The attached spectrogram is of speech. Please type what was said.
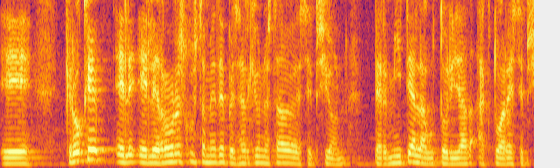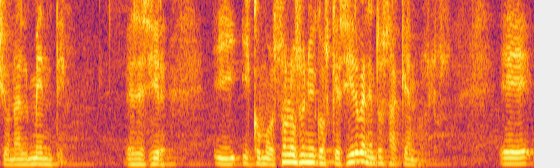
Eh, creo que el, el, error es justamente pensar que un estado de excepción permite a la autoridad actuar excepcionalmente. Es decir, y, como son los únicos que sirven, entonces saquémoslos. Eh,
